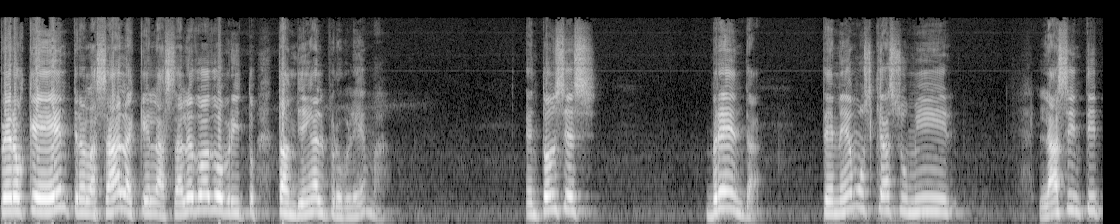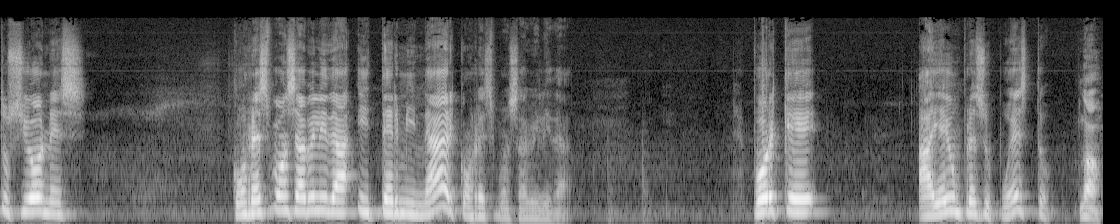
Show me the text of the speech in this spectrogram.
Pero que entre a la sala, que la sala Eduardo Brito también hay problema. Entonces, Brenda, tenemos que asumir las instituciones con responsabilidad y terminar con responsabilidad. Porque ahí hay un presupuesto. No.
